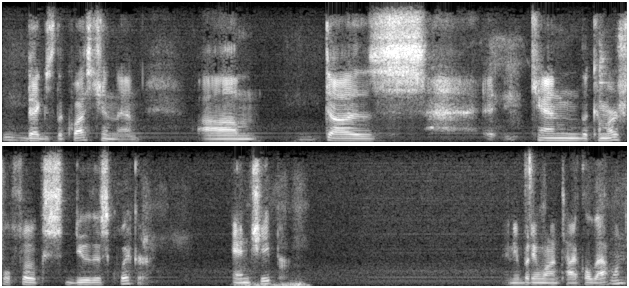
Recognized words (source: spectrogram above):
begs the question then um, does can the commercial folks do this quicker and cheaper? Anybody want to tackle that one?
